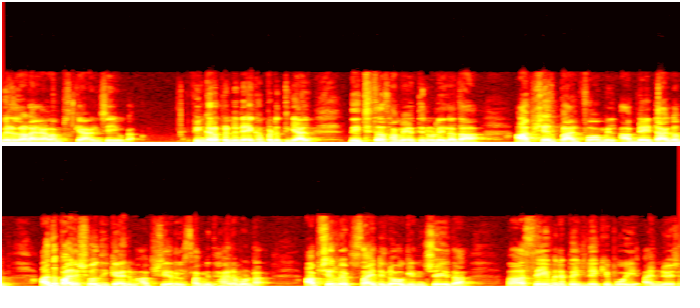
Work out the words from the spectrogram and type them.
വിരലടയാളം സ്കാൻ ചെയ്യുക. ഫിംഗർ പ്രിന്റ് രേഖപ്പെടുത്തിയാൽ നിശ്ചിത സമയത്തിനുള്ളിൽ അത് അബ്ഷീർ പ്ലാറ്റ്ഫോമിൽ അപ്ഡേറ്റ് ആകും. അത് പരിശോധിക്കാനും അബ്ഷീറിൽ സംവിധാനമുണ്ട്. അബ്ഷീർ വെബ്സൈറ്റ് ലോഗിൻ ചെയ്ത സേവന പേജിലേക്ക് പോയി അന്വേഷ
